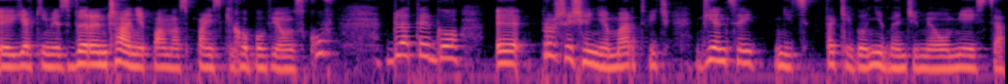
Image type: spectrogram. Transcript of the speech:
y, jakim jest wyręczanie pana z pańskich obowiązków. Dlatego y, proszę się nie martwić, więcej nic takiego nie będzie miało miejsca.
